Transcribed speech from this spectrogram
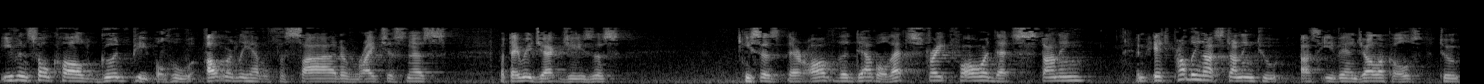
even so called good people who outwardly have a facade of righteousness, but they reject Jesus, he says they're of the devil. That's straightforward, that's stunning. It's probably not stunning to us evangelicals to,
